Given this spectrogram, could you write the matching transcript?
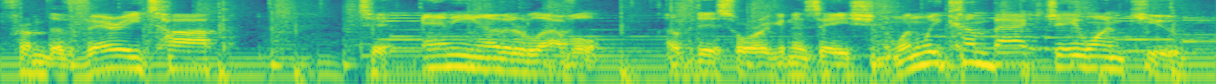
from the very top to any other level of this organization. When we come back, J1Q.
